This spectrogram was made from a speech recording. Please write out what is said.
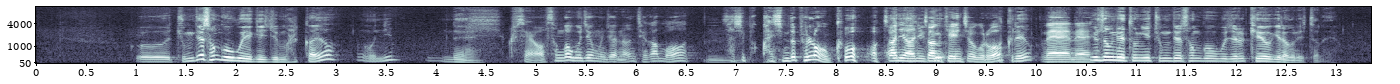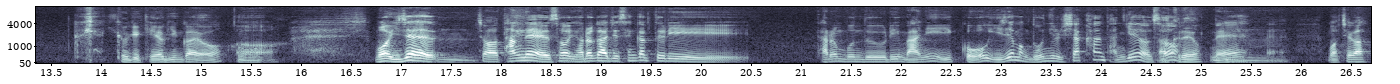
그 중대 선거구 얘기 좀 할까요, 의원님? 네. 글쎄요 선거구제 문제는 제가 뭐 사실 관심도 별로 없고 전, 아니, 아니, 전 그- 개인적으로 아, 그래요? 네네 윤석열 대통령이 중대 선거구제를 개혁이라 그랬잖아요. 그게, 그게 개혁인가요? 어. 뭐 이제 음. 저 당내에서 여러 가지 생각들이 다른 분들이 많이 있고 이제 막 논의를 시작하는 단계여서 아, 그래요? 네, 음. 네. 뭐 제가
